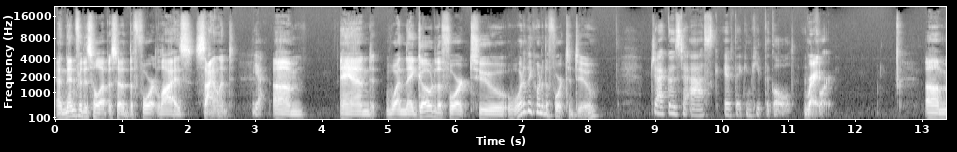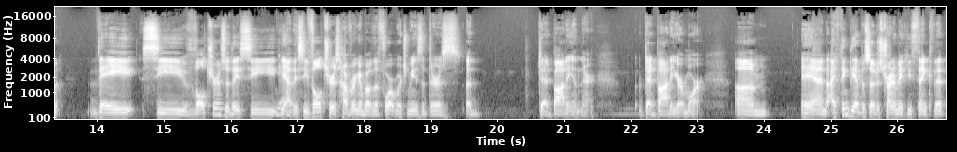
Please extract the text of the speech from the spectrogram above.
And then for this whole episode, the fort lies silent. Yeah. Um, and when they go to the fort to what are they going to the fort to do? Jack goes to ask if they can keep the gold in Right. the fort. They see vultures, or they see yeah. Yeah. they see vultures hovering above the fort, which means that there's a dead body in there, dead body or more. Um, and I think the episode is trying to make you think that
